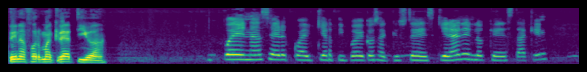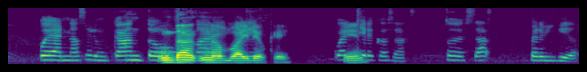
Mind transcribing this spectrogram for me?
de una forma creativa. pueden hacer cualquier tipo de cosa que ustedes quieran en lo que destaquen puedan hacer un canto Un, baile, no, baile, ok. cualquier cosa todo está permitido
